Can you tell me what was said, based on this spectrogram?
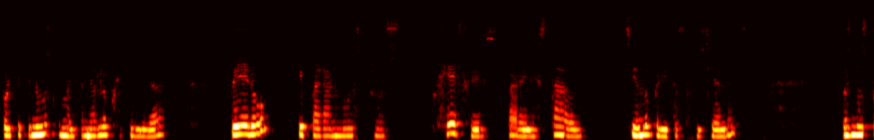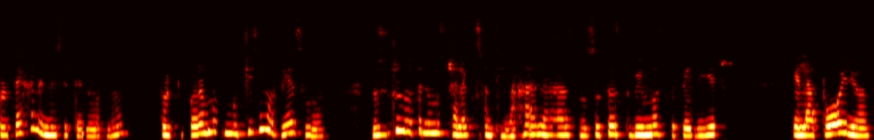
porque tenemos que mantener la objetividad, pero que para nuestros jefes, para el Estado, siendo peritos oficiales, pues nos protejan en ese tenor, ¿no? Porque corremos muchísimo riesgo. Nosotros no tenemos chalecos antibalas, nosotros tuvimos que pedir el apoyo,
